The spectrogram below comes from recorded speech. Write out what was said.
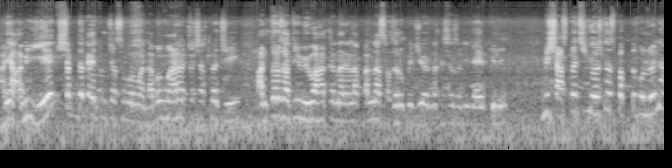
आणि आम्ही एक शब्द काय तुमच्यासमोर मांडला? मग महाराष्ट्र शासनाची आंतरजातीय विवाह करणाऱ्याला पन्नास हजार रुपयाची योजना कशासाठी जाहीर केली? मी शासनाची योजनाच फक्त बोललोय ना.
